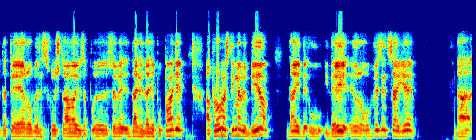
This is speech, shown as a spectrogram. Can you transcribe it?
da te euro obveznice iskorištavaju za e, sve dalje dalje pumpanje, a problem s time bi bio da ide, u ideji euro obveznica je da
